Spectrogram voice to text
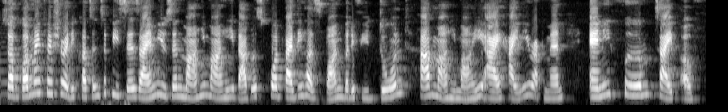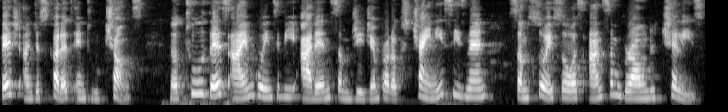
So I've got my fish already cut into pieces. I am using mahi mahi that was caught by the husband but if you don't have mahi mahi, I highly recommend any firm type of fish and just cut it into chunks. Now to this, I am going to be adding some JGM Products Chinese seasoning, some soy sauce and some ground chilies.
